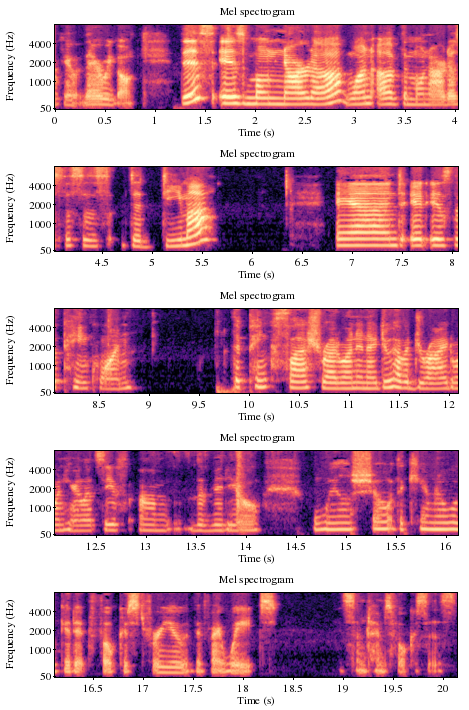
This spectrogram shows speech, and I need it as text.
okay. There we go. This is Monarda, one of the Monardas. This is didyma, and it is the pink one, the pink slash red one. And I do have a dried one here. Let's see if um, the video will show, the camera will get it focused for you if I wait. It sometimes focuses.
